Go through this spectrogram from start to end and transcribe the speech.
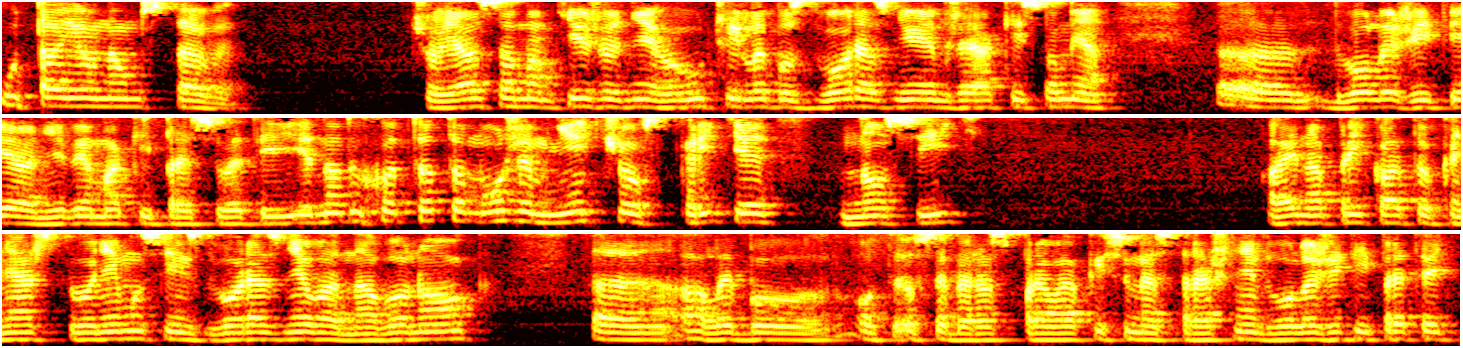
utajenom stave. Čo ja sa mám tiež od neho učiť, lebo zdôrazňujem, že aký som ja e, dôležitý a neviem, aký presvetý. Jednoducho toto môžem niečo v skryte nosiť, aj napríklad to kňažstvo nemusím zdôrazňovať na vonok, e, alebo o, o sebe rozprávať, aký som ja strašne dôležitý, pretože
